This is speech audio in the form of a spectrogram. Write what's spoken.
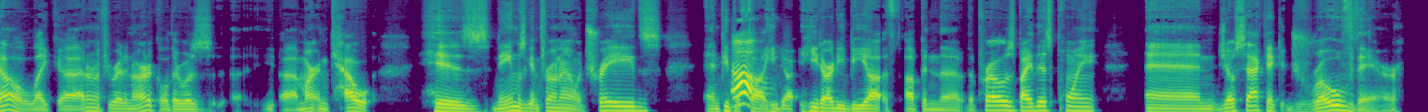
AHL, like uh, I don't know if you read an article, there was uh, uh, Martin Kaut. His name was getting thrown out with trades, and people Oh. thought he'd he'd already be up, up in the the pros by this point. And Joe Sakic drove there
